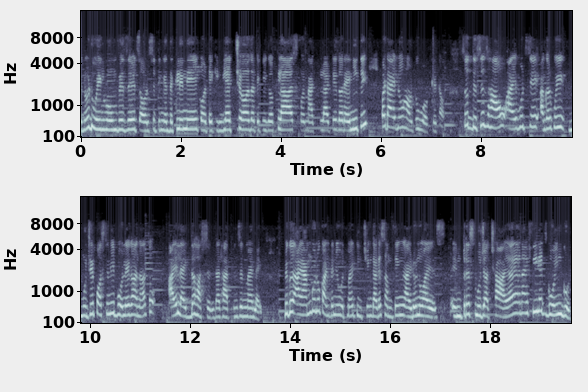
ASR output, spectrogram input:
you know doing home visits or sitting at the clinic or taking lectures or taking a class for mat pilates or anything. But i know how to work it out. So this is how i would say agar koi mujhe personally bolega na to i like the hustle that happens in my life because I am going to continue with my teaching. That is something I don't know. I interest मुझे अच्छा आया है and I feel it's going good.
